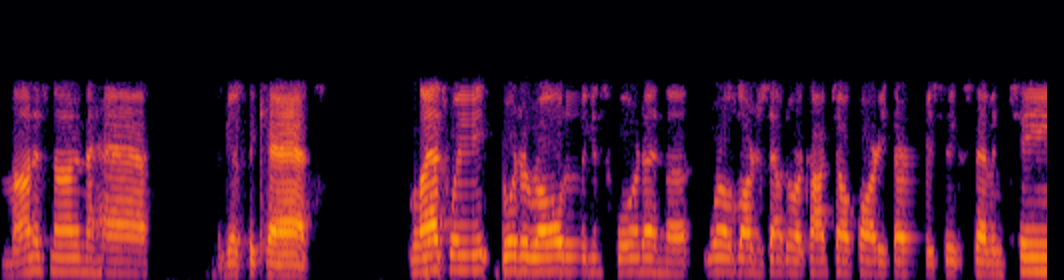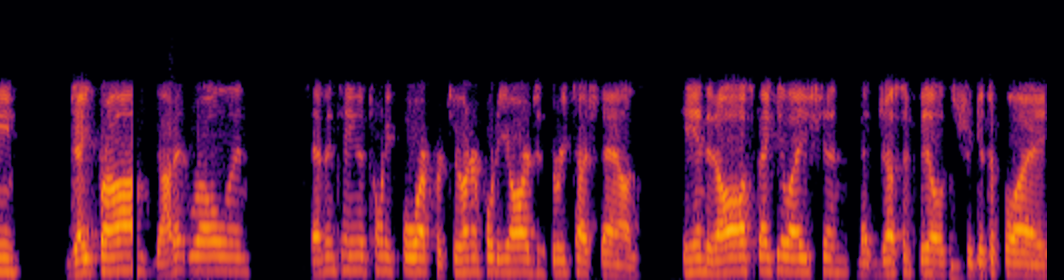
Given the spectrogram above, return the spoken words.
minus nine and a half against the Cats. Last week, Georgia rolled against Florida in the world's largest outdoor cocktail party, 36-17. Jake Fromm got it rolling, 17 to 24 for 240 yards and three touchdowns. He ended all speculation that Justin Fields should get to play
